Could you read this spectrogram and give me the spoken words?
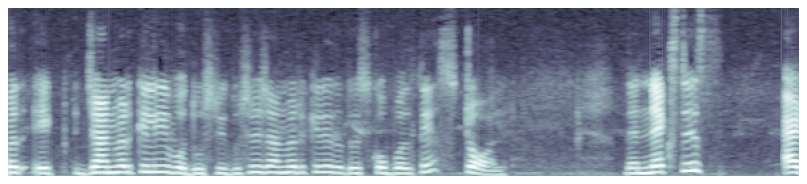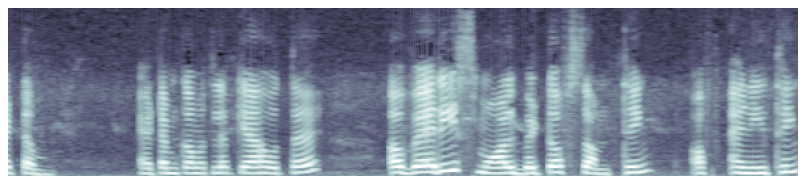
एक जानवर के लिए, वो दूसरी, दूसरे जानवर के लिए तो इसको बोलते हैं stall then next is atom atom का मतलब क्या होता है? A very small bit of something of anything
